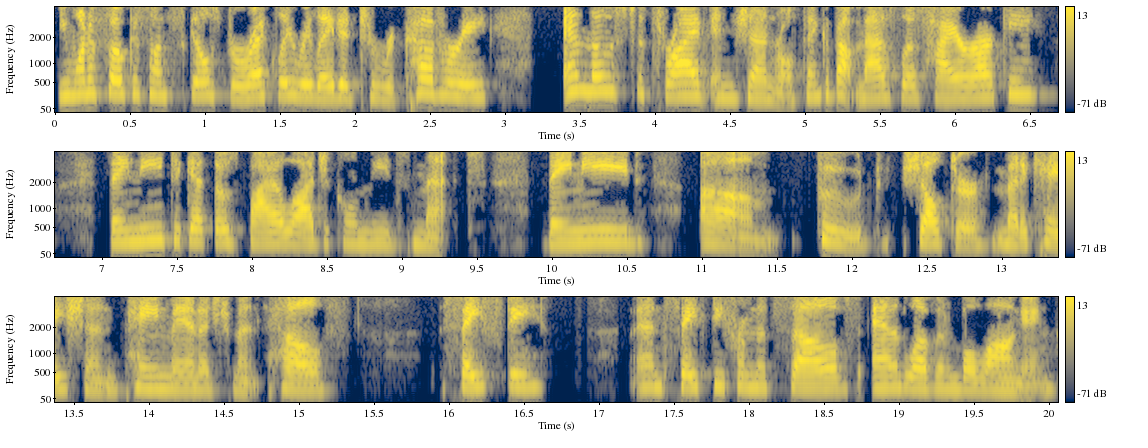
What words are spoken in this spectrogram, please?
You want to focus on skills directly related to recovery and those to thrive in general. Think about maslow's hierarchy. They need to get those biological needs met. They need um, food shelter medication pain management health safety and safety from themselves and love and belonging.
